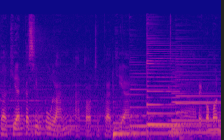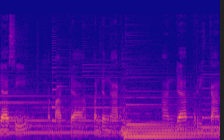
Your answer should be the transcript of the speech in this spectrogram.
bagian kesimpulan atau di bagian eh, rekomendasi kepada pendengar anda berikan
